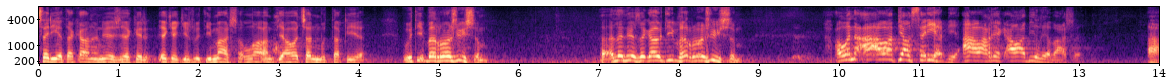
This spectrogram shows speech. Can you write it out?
سەریەتەکان و نوێژێ کرد یەکێکی ژووتی ماشەله ئەم پیاوە چەند متەقیە وتی بە ڕۆژویشم لە نوێژەکەوتی بە ڕۆژویشم ئەوەنە ئاوا پیاو سەریح بێ ئاوا ڕێک ئاوا بیڵێ باشە ئا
